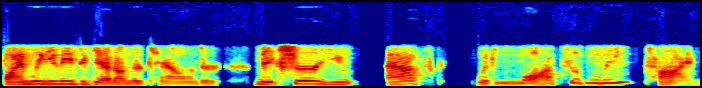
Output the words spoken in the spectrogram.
Finally, you need to get on their calendar. Make sure you ask with lots of lead time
